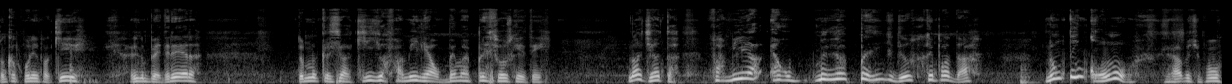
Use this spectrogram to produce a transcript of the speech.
no Campo Limpo aqui, ali no Pedreira. Todo mundo cresceu aqui e a família é o bem mais precioso que ele tem. Não adianta, família é o melhor presente de Deus que quem pode dar. Não tem como, sabe? Tipo,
